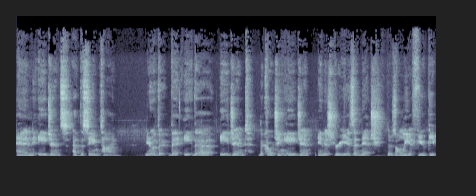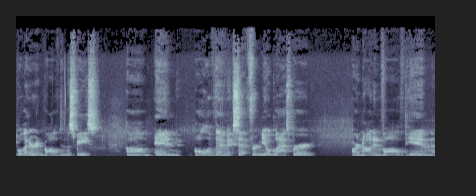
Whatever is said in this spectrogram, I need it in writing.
and agents at the same time. You know, the the the agent, the coaching agent industry is a niche. There's only a few people that are involved in the space, um, and all of them except for Neil Glassberg are not involved in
